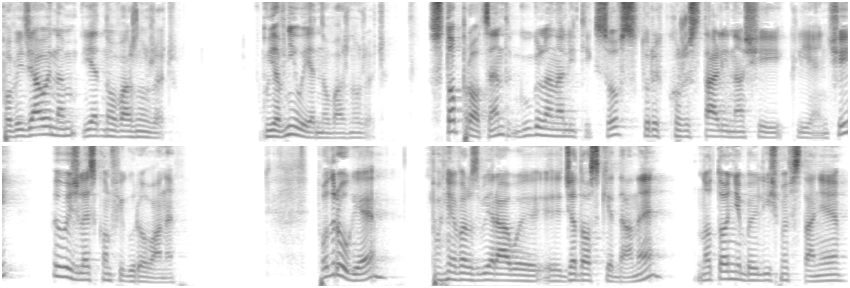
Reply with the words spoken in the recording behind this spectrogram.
powiedziały nam jedną ważną rzecz. Ujawniły jedną ważną rzecz. 100% Google Analyticsów, z których korzystali nasi klienci, były źle skonfigurowane. Po drugie, ponieważ zbierały y, dziadowskie dane, no to nie byliśmy w stanie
